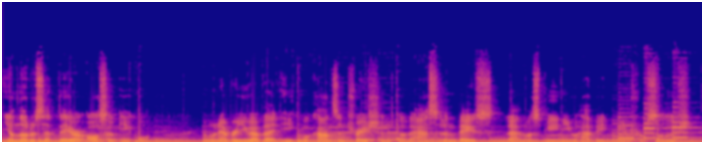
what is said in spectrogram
you'll notice that they are also equal. And whenever you have that equal concentration of acid and base, that must mean you have a neutral solution.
